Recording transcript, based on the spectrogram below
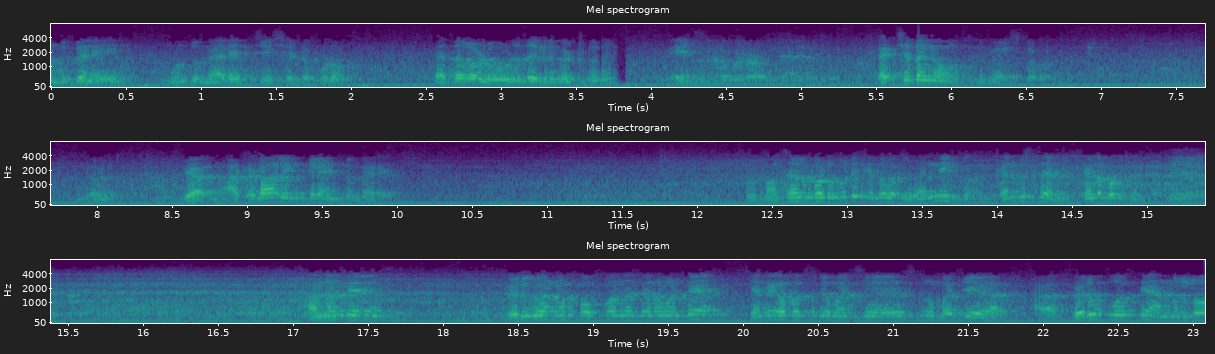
అందుకని ముందు మ్యారేజ్ చేసేటప్పుడు పెద్దవాళ్ళు ఒళ్ళు దగ్గర పెట్టుకుని ఖచ్చితంగా ఉంటుంది. మేల్స్లో కూడా not at all incline to marriage ఇప్పుడు మంచం పడుకుంటే కింద ఇవన్నీ కనిపిస్తాయి కింద పడుకుంటాయి అన్నం తినే. పెరుగు అన్నం పప్పు అన్నం తినమంటే చెంటగా పచ్చడి మంచిగా వేసుకుని మజ్జిగ పెరుగు పోస్తే అన్నంలో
